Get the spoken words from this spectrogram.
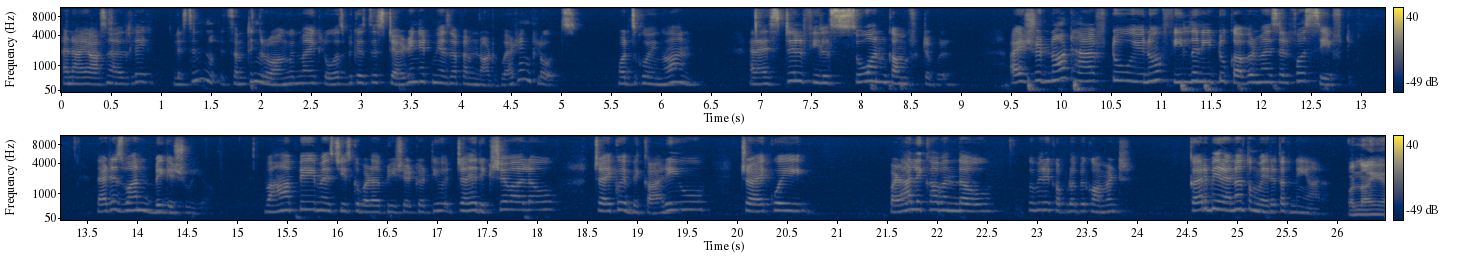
and I was like listen something wrong with my clothes because this staring at me as if I'm not wearing clothes what's going on and I still feel so uncomfortable I should not have to you know feel the need to cover myself for safety that is one big issue یا وہاں پہ میں اس چیز کو بڑا اپریشیٹ کرتی ہوں، چاہے رکشے والا ہو، چاہے کوئی بھکاری ہو، چاہے کوئی پڑھا لکھا بندہ ہو، کوئی میرے کپڑوں پہ کامنٹ کر بھی رہا نا تو میرے تک نہیں آ رہا۔ اور نہ ہی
